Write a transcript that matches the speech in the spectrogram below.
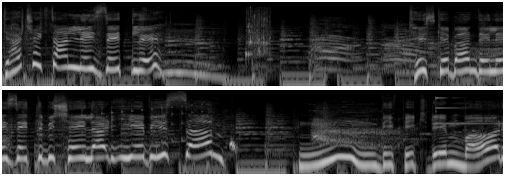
Gerçekten lezzetli. Keşke ben de lezzetli bir şeyler yiyebilsem. Hmm, bir fikrim var.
